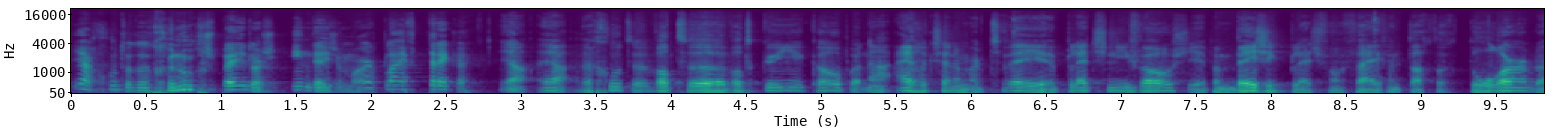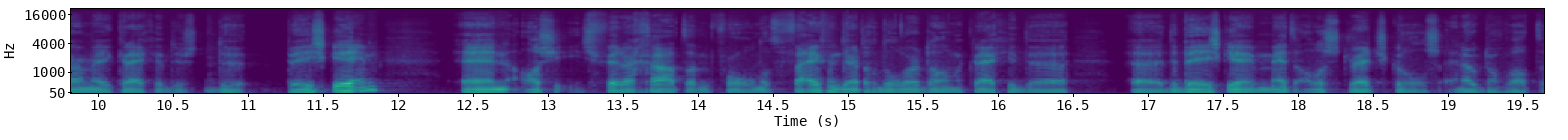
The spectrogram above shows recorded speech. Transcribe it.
ja goed, dat het genoeg spelers in deze markt blijft trekken. Ja, ja goed. eh, Wat, eh, wat kun je kopen? Nou, eigenlijk zijn er maar twee pledge niveaus. Je hebt een basic pledge van 85 dollar. Daarmee krijg je dus de base game. En als je iets verder gaat dan voor 135 dollar, dan krijg je de, de base game met alle stretch goals en ook nog wat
